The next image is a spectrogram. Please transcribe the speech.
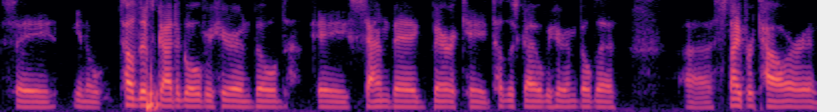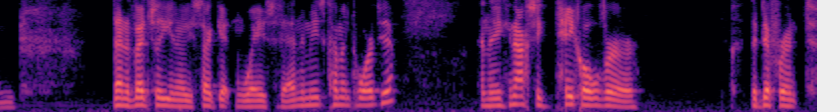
say, you know, tell this guy to go over here and build a sandbag barricade, tell this guy over here and build a, uh sniper tower, and then eventually, you know, you start getting waves of enemies coming towards you, and then you can actually take over the different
